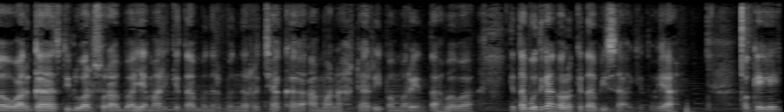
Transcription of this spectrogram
uh, warga di luar Surabaya mari kita benar-benar jaga amanah dari pemerintah bahwa kita buktikan kalau kita bisa gitu ya. Oke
